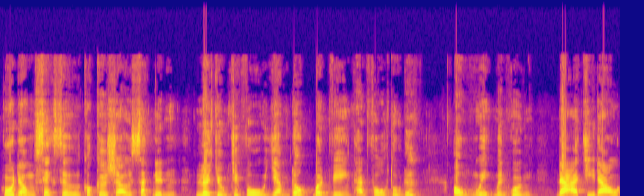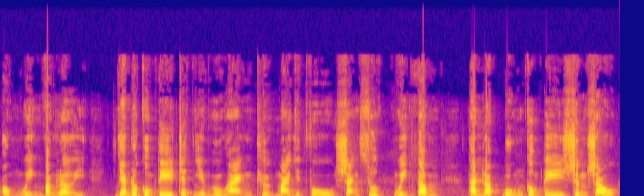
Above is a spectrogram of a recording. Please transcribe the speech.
hội đồng xét xử có cơ sở xác định lợi dụng chức vụ giám đốc bệnh viện thành phố Thủ Đức, ông Nguyễn Minh Quân đã chỉ đạo ông Nguyễn Văn Lợi, giám đốc công ty trách nhiệm hữu hạn thương mại dịch vụ sản xuất Nguyễn Tâm thành lập 4 công ty sân sâu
